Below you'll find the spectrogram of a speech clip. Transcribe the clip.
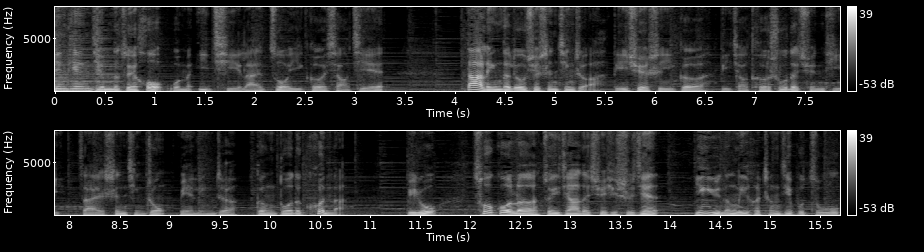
今天节目的最后，我们一起来做一个小结。大龄的留学申请者啊，的确是一个比较特殊的群体，在申请中面临着更多的困难，比如错过了最佳的学习时间、英语能力和成绩不足、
